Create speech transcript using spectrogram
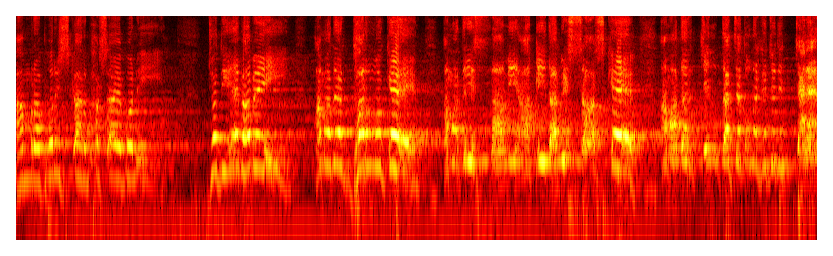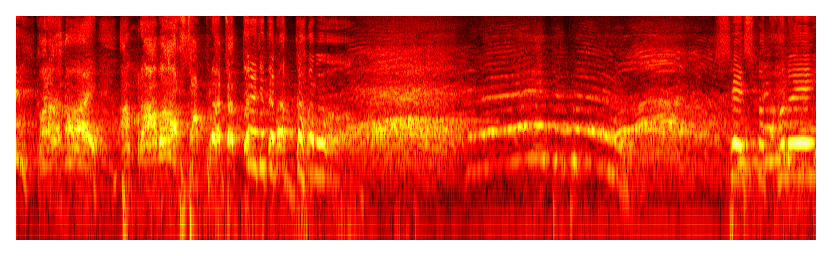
আমরা পরিষ্কার ভাষায় বলি, যদি এভাবেই আমাদের ধর্মকে, আমাদের ইসলামী আকিদা বিশ্বাসকে, আমাদের চিন্তা চেতনাকে যদি চ্যালেঞ্জ করা হয়, আমরা আবার স্বপ্ন চত্বরে যেতে বাধ্য হব। শেষ কথা হলো এই।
